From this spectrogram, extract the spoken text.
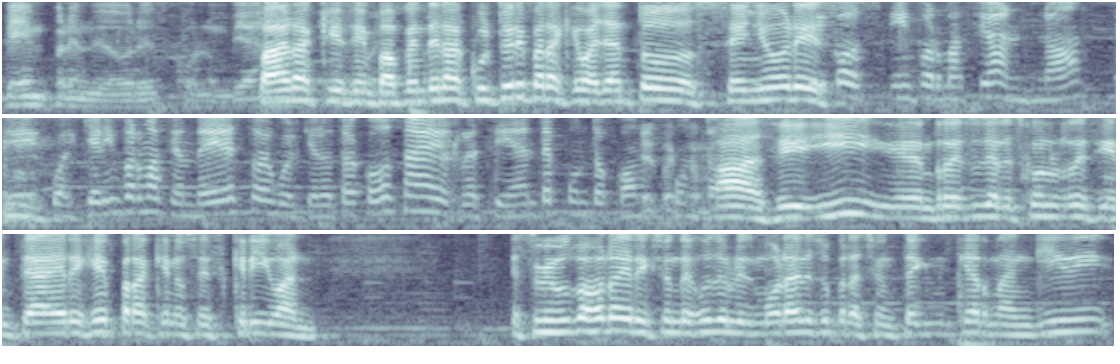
de emprendedores colombianos. para que se empapen de la cultura y para que vayan todos. Señores, Chicos, información, ¿no? Eh, cualquier información de esto, de cualquier otra cosa, el residente.com. Ah, sí, y en redes sociales con el residente ARG para que nos escriban. Estuvimos bajo la dirección de José Luis Morales, operación técnica Hernán Guidi,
